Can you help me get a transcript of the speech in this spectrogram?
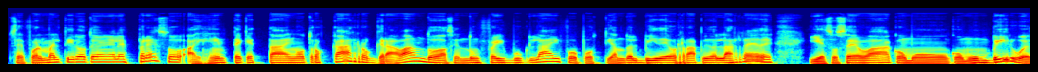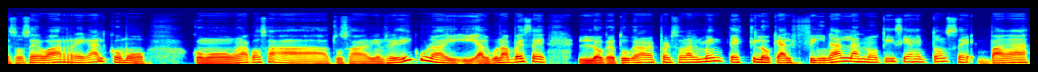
se forma el tiroteo en el expreso, hay gente que está en otros carros grabando, haciendo un Facebook Live o posteando el video rápido en las redes y eso se va como, como un virus, eso se va a regar como, como una cosa, tú sabes, bien ridícula y, y algunas veces lo que tú grabes personalmente es que lo que al final las noticias entonces van a,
